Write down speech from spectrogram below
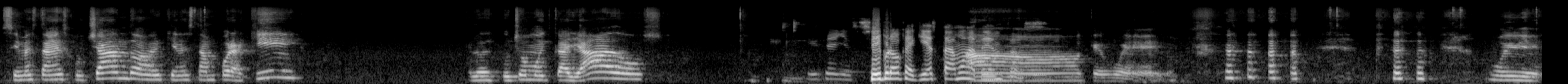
si me están escuchando, a ver quiénes están por aquí. Los escucho muy callados. Sí, profe, aquí estamos atentos. Ah, qué bueno. muy bien.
